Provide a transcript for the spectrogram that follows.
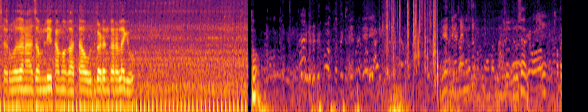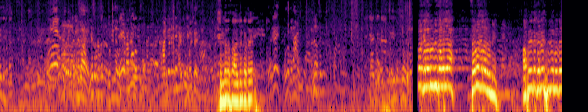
सर्वजण जमली का मग आता उद्घाटन करायला घेऊ. सुंदर असं आयोजन करतायत सर्व खेळाडूंनी जवळ या. सर्व खेळाडूंनी. आपल्या इथे गणेश पूजन होते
